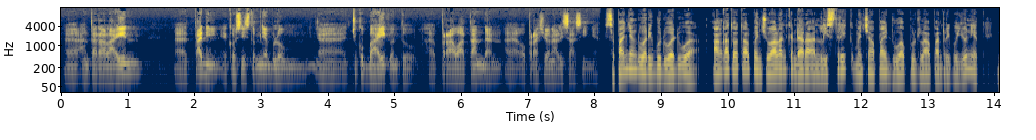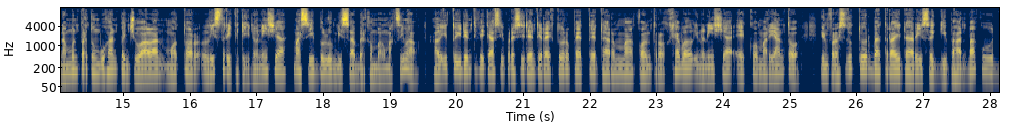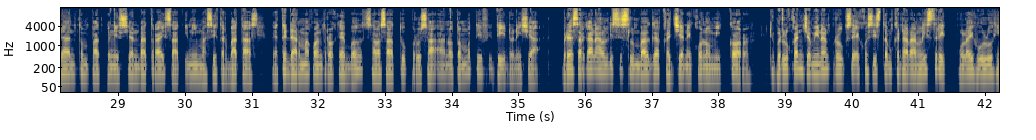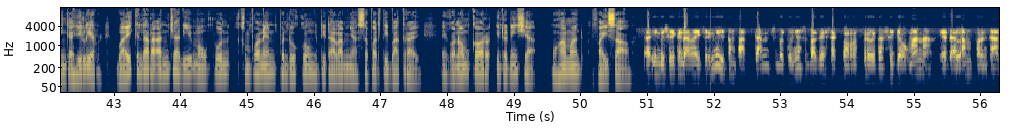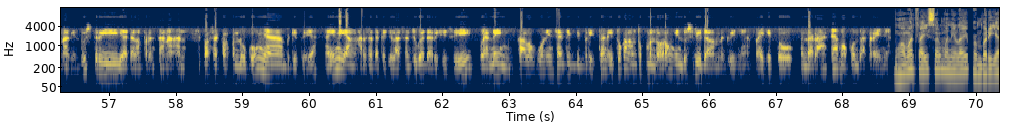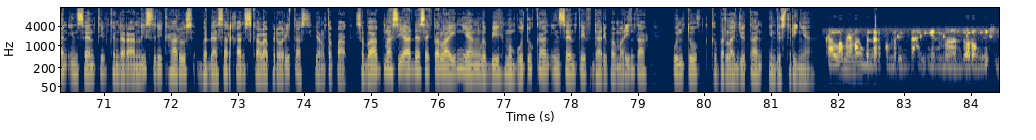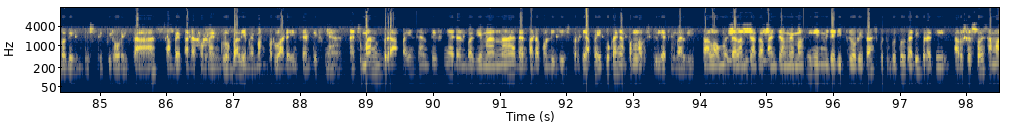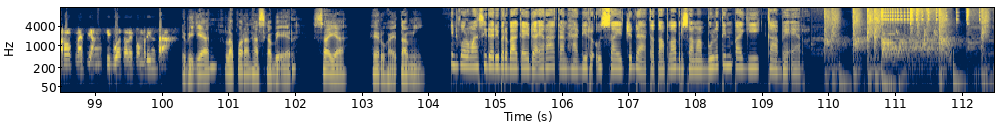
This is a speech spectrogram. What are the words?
eh, antara lain eh, tadi ekosistemnya belum eh, cukup baik untuk eh, perawatan dan eh, operasionalisasinya. Sepanjang 2022, angka total penjualan kendaraan listrik mencapai 28 ribu unit. Namun pertumbuhan penjualan motor listrik di Indonesia masih belum bisa berkembang maksimal. Hal itu identifikasi Presiden Direktur PT Dharma Kontrol Kabel Indonesia Eko Marianto. Infrastruktur baterai dari segi bahan baku dan tempat pengisian baterai saat ini masih terbatas. PT Dharma Kontrol Kabel salah satu perusahaan otomotif di Indonesia. Berdasarkan analisis Lembaga Kajian Ekonomi KOR, Diperlukan jaminan produksi ekosistem kendaraan listrik, mulai hulu hingga hilir, baik kendaraan jadi maupun komponen pendukung di dalamnya seperti baterai. Ekonom Kor Indonesia, Muhammad Faisal. Industri kendaraan listrik ini ditempatkan sebetulnya sebagai sektor prioritas sejauh mana ya dalam perencanaan industri ya dalam perencanaan sektor-sektor pendukungnya begitu ya. Nah ini yang harus ada kejelasan juga dari sisi planning. Kalaupun insentif diberikan itu kan untuk mendorong industri di dalam negerinya baik itu kendaraannya maupun baterainya. Muhammad Faisal menilai pemberian insentif kendaraan listrik harus berdasarkan skala prioritas yang tepat sebab masih ada sektor lain yang lebih membutuhkan insentif dari pemerintah untuk keberlanjutan industrinya. Kalau memang benar pemerintah ingin mendorong ini sebagai industri prioritas sampai pada pemain global ya memang perlu ada insentifnya. Nah, cuman berapa insentifnya dan bagaimana dan pada kondisi seperti apa itu kan yang perlu harus dilihat kembali. Kalau dalam jangka panjang memang ingin menjadi prioritas betul-betul tadi berarti harus sesuai sama roadmap yang dibuat oleh pemerintah. Demikian laporan khas KBR, saya Heru Haitami. Informasi dari berbagai daerah akan hadir usai jeda. Tetaplah bersama Buletin Pagi KBR.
